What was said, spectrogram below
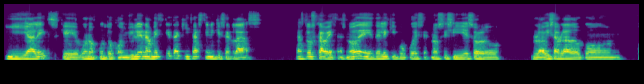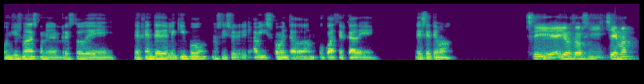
Y Alex, que bueno, junto con Juliana Amezqueta quizás tienen que ser las, las dos cabezas, ¿no? del equipo puede ser. No sé si eso lo, lo habéis hablado con, con Más, con el resto de, gente del equipo. No sé si habéis comentado un poco acerca de, ese tema. Sí, ellos dos y Chema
